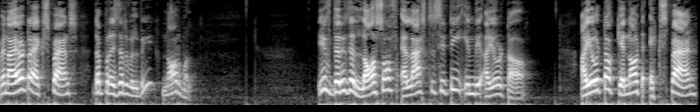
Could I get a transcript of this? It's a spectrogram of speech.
When aorta expands, the pressure will be normal. If there is a loss of elasticity in the aorta, aorta cannot expand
